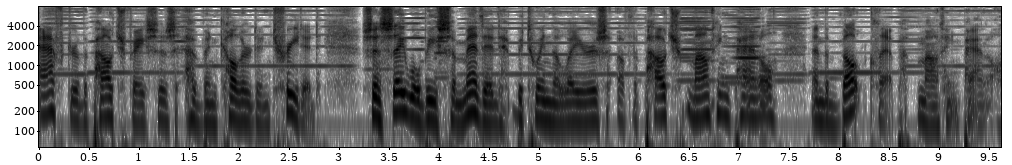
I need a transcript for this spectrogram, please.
after the pouch faces have been colored and treated, since they will be cemented between the layers of the pouch mounting panel and the belt clip mounting panel.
